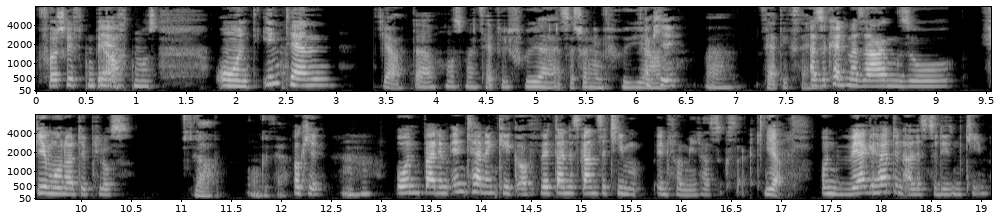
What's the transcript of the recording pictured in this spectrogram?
Vorschriften Ja. beachten muss. Und intern, ja, da muss man sehr viel früher, also schon im Frühjahr Okay. äh, fertig sein. Also könnte man sagen, so vier Monate plus. ja, ungefähr. Okay. Mhm. Und bei dem internen Kickoff wird dann das ganze Team informiert, hast du gesagt. Ja. Und wer gehört denn alles zu diesem Team?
